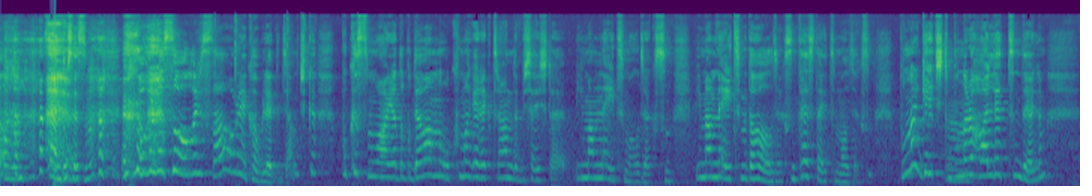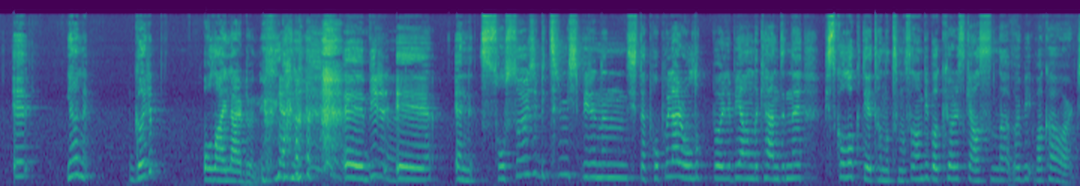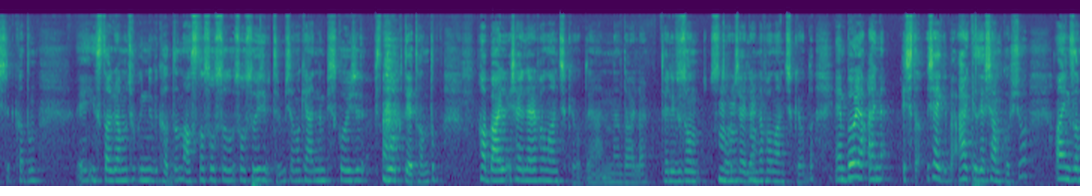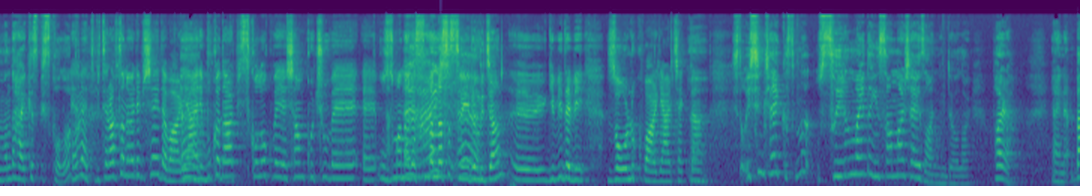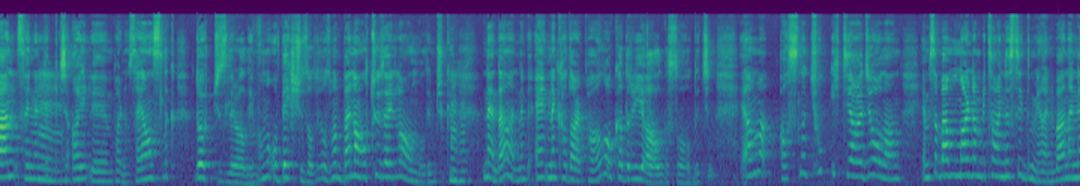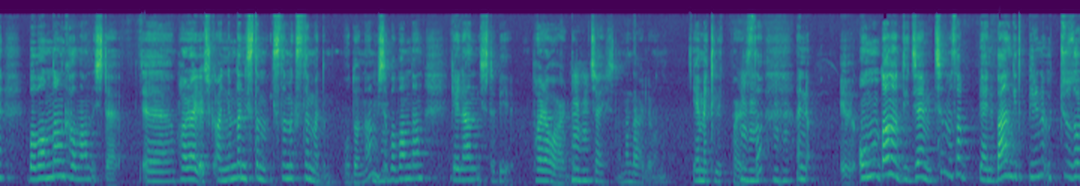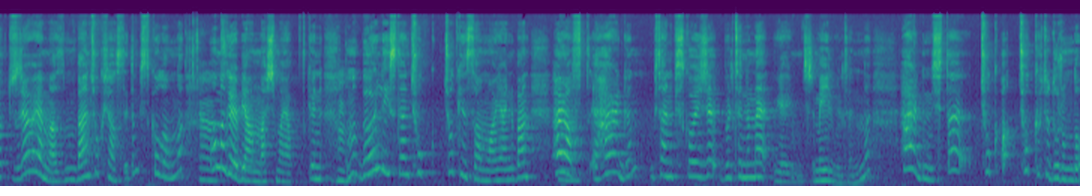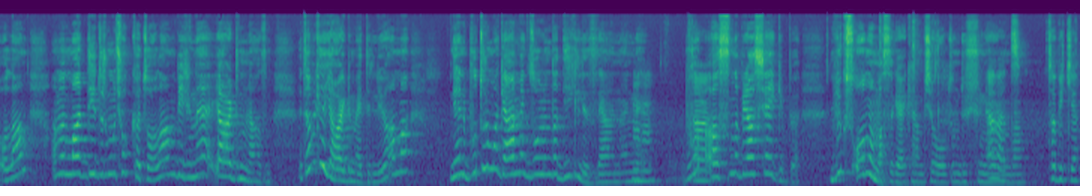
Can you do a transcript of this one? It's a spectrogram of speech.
Allah'ım sen dur sesimi. orası olursa oraya kabul edeceğim. Çünkü bu kısmı var ya da bu devamlı okuma gerektiren de bir şey işte bilmem ne eğitim alacaksın. Bilmem ne eğitimi daha alacaksın. Test eğitimi alacaksın. Bunları geçtim. Bunları hallettin diyelim. E, yani garip olaylar dönüyor. Yani e, bir e, yani sosyoloji bitirmiş birinin işte popüler olup böyle bir anda kendini psikolog diye tanıtması ama bir bakıyoruz ki aslında böyle bir vaka vardı. İşte bir kadın e, Instagram'da çok ünlü bir kadın. Aslında sosyo- sosyoloji bitirmiş ama kendini psikoloji psikolog diye tanıtıp haber şeylere falan çıkıyordu yani ne derler televizyon story şeylerine falan çıkıyordu. Yani böyle hani işte şey gibi herkes yaşam koşu aynı zamanda herkes psikolog. Evet bir taraftan öyle bir şey de var. Evet. Yani bu kadar psikolog ve yaşam koçu ve e, uzman Her arasında şey, nasıl evet. sıyrılacaksın e, gibi de bir zorluk var gerçekten. Ha. İşte o işin şey kısmında sıyrılmayı da insanlar şey zannediyorlar. Para. Yani ben senelik işte ay e, pardon seanslık 400 lira alayım ama o 500 alıyor. O zaman ben 650 almalıyım. Çünkü neden? Hani e, ne kadar pahalı o kadar iyi algısı olduğu için. E ama aslında çok ihtiyacı olan ya mesela ben bunlardan bir tanesiydim yani. Ben hani babamdan kalan işte e, parayla çünkü annemden istemek, istemek istemedim o dönem. İşte babamdan gelen işte bir para vardı. Şey işte ne derler ona? Yemeklik parası. Hani e, ondan ödeyeceğim için mesela yani ben gidip birine 300-400 lira veremezdim. Ben çok şanslıydım psikoloğumla. Evet. Ona göre bir anlaşma yaptık. Yani ama böyle isteyen çok çok insan var. Yani ben her hafta her gün bir tane psikoloji bültenine üyeyim işte mail bültenine. Her gün işte çok çok kötü durumda olan ama maddi durumu çok kötü olan birine yardım lazım. E, tabii ki de yardım ediliyor ama yani bu duruma gelmek zorunda değiliz yani. Hani bu Evet. aslında biraz şey gibi. Lüks olmaması gereken bir şey olduğunu düşünüyorum Evet. ben. Tabii ki.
